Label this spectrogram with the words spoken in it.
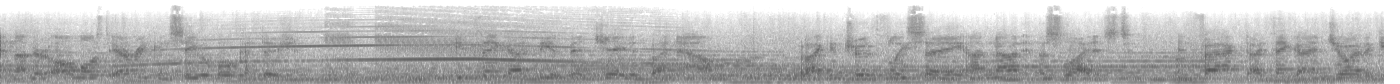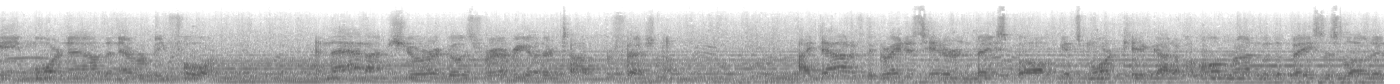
and under almost every conceivable condition. You'd think I'd be a bit jaded by now, but I can truthfully say I'm not in the slightest. In fact, I think I enjoy the game more now than ever before. And that, I'm sure, goes for every other top professional. I doubt if the greatest hitter in baseball gets more kick out of a home run with the bases loaded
